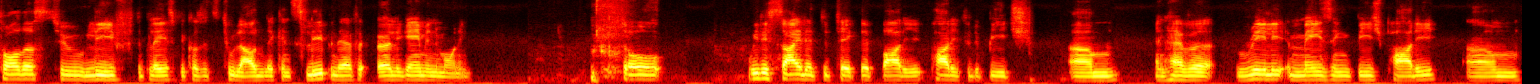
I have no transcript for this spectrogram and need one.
told us to leave the place because it's too loud and they can sleep and they have an early game in the morning. So we decided to take the party party to the beach um, and have a really amazing beach party um,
